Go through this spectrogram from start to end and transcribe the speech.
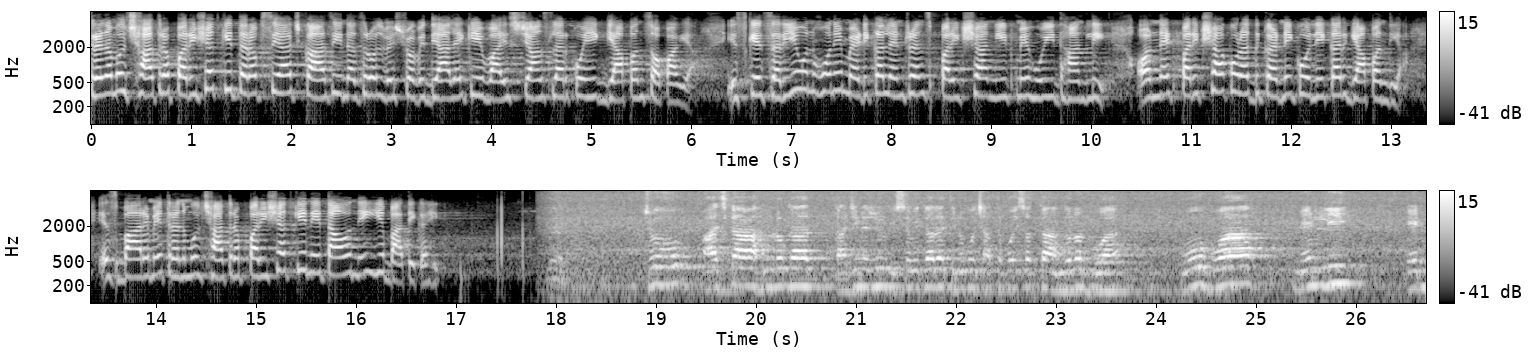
तृणमूल छात्र परिषद की तरफ़ से आज काजी नजरुल विश्वविद्यालय के वाइस चांसलर को एक ज्ञापन सौंपा गया। इसके ज़रिए उन्होंने मेडिकल एंट्रेंस परीक्षा नीट में हुई धांधली और नेट परीक्षा को रद्द करने को लेकर ज्ञापन दिया। इस बारे में तृणमूल छात्र परिषद के नेताओं ने ये बातें कही। जो आज का हम लोग का काजी नजरुल विश्वविद्यालय तृणमूल छात्र परिषद का आंदोलन हुआ, वो हुआ मेनली एन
